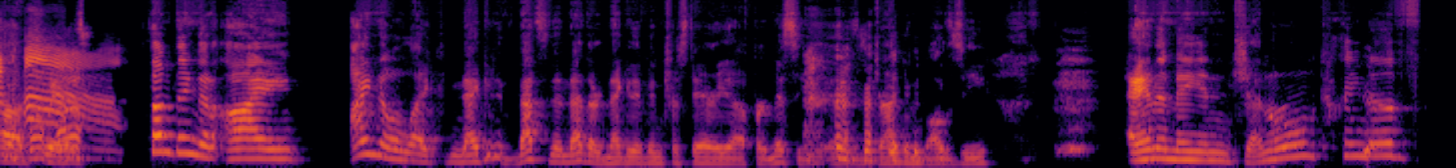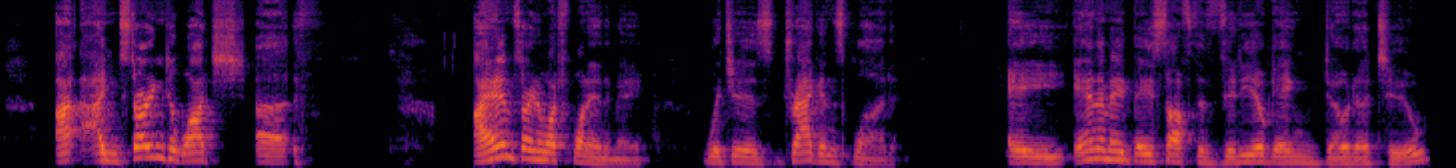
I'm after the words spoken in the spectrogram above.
uh, quiz. Something that I I know like negative. That's another negative interest area for Missy is Dragon Ball Z. Anime in general, kind of. I, I'm starting to watch. Uh, I am starting to watch one anime, which is Dragon's Blood, a anime based off the video game Dota 2,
